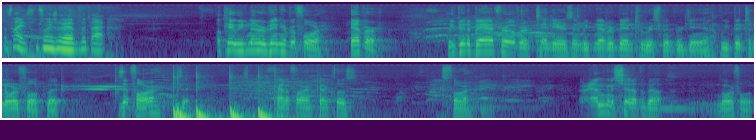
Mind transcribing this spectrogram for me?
That's nice. That's a nice way to put that. Okay, we've never been here before, ever. We've been a band for over 10 years and we've never been to Richmond, Virginia. We've been to Norfolk, but is that far? Is it kind of far, kind of close? It's far. All right, I'm going to shut up about Norfolk.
